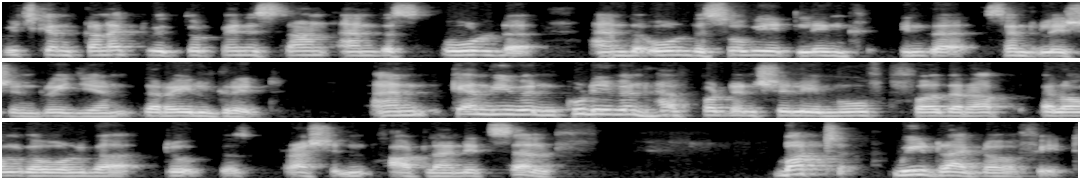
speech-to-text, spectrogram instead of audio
which can connect with Turkmenistan and the old and the old Soviet link in the Central Asian region, the rail grid, and can even could even have potentially moved further up along the Volga to the Russian heartland itself. But we dragged our feet.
